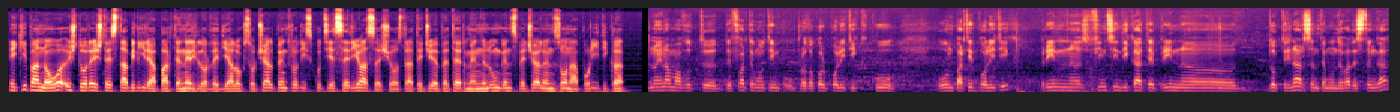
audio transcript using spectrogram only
Echipa nouă își dorește stabilirea partenerilor de dialog social pentru o discuție serioasă și o strategie pe termen lung, în special în zona politică. Noi n-am avut de foarte mult timp un protocol politic cu un partid politic, prin, fiind sindicate, prin doctrinar suntem undeva de stânga,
